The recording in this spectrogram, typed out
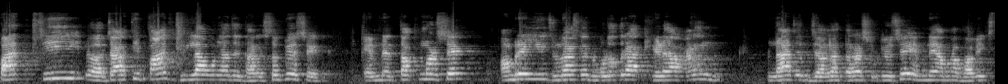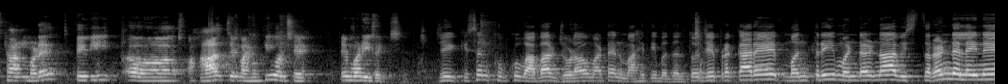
પાંચથી ચારથી પાંચ જિલ્લાઓના જે ધારાસભ્ય છે, એમને તક મળશે. અમરેલી, જુનાગઢ, વડોદરા, ખેડા આણંદ ના જે ધારાસભ્યો છે, એમને આમાં ભાવિક સ્થાન મળે તેવી હાલ જે માહિતીઓ છે, એ મળી રહી છે. જી, કિશન, ખૂબ ખૂબ આભાર જોડાવા માટે અને માહિતી બદલ. તો જે પ્રકારે મંત્રી મંડળના વિસ્તરણને લઈને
